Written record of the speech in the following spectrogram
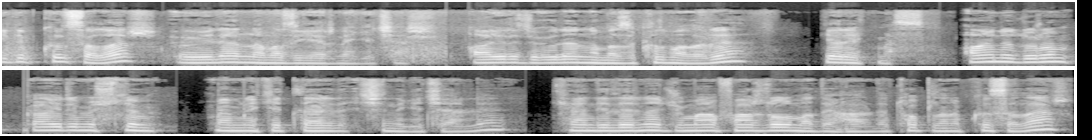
gidip kılsalar öğlen namazı yerine geçer. Ayrıca öğlen namazı kılmaları gerekmez. Aynı durum gayrimüslim memleketler için de geçerli. Kendilerine cuma farz olmadığı halde toplanıp kılsalar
